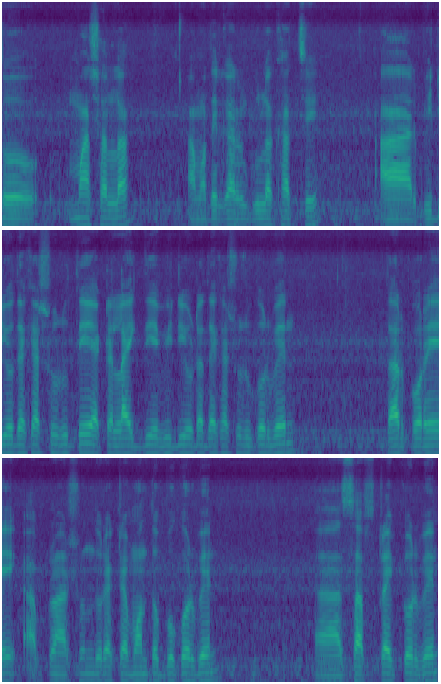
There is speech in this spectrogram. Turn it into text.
তো মাশাল্লাহ আমাদের গারলগুলা খাচ্ছে। আর ভিডিও দেখার শুরুতে একটা লাইক দিয়ে ভিডিওটা দেখা শুরু করবেন। তারপরে আপনার সুন্দর একটা মন্তব্য করবেন। সাবস্ক্রাইব করবেন।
